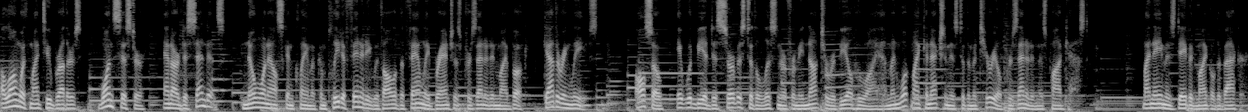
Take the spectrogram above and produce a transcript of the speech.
Along with my two brothers, one sister, and our descendants, no one else can claim a complete affinity with all of the family branches presented in my book, Gathering Leaves. Also, it would be a disservice to the listener for me not to reveal who I am and what my connection is to the material presented in this podcast. My name is David Michael DeBacker.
